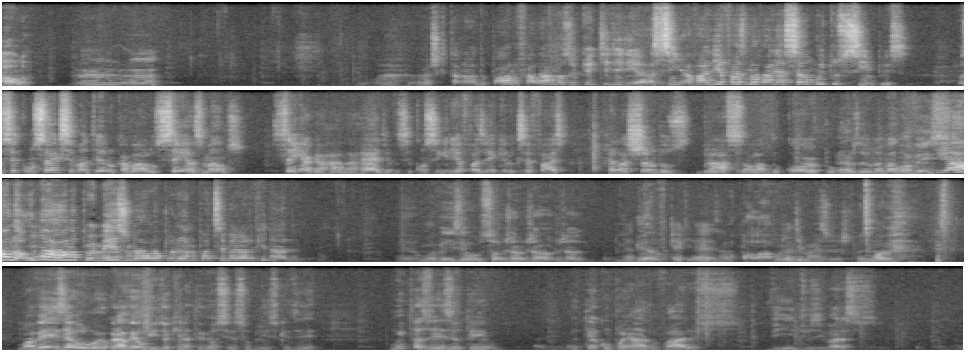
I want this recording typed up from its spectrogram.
Aula? Hum, hum. Eu acho que está na hora do Paulo falar, mas o que eu te diria? Assim, avalia, faz uma avaliação muito simples. Você consegue se manter no cavalo sem as mãos? Sem agarrar na rédea? Você conseguiria fazer aquilo que você faz, relaxando os braços ao lado do corpo, É, cruzando a mão? uma vez- E aula, uma aula por mês, uma aula por ano pode ser melhor do que nada. É, uma vez eu só, já, já, já É, libero fiquei aqui- é, exato. palavra. Falando demais hoje. Mas uma, vez- uma vez eu, eu gravei um vídeo aqui na TVOC sobre isso. Quer dizer, muitas vezes eu tenho, eu tenho acompanhado vários vídeos e várias.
